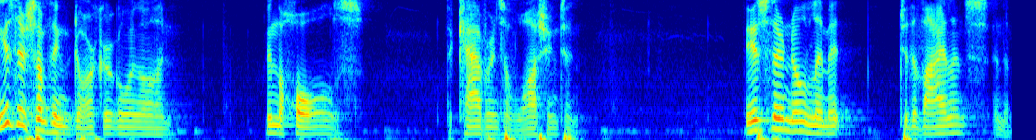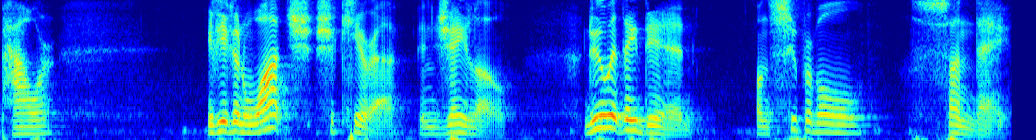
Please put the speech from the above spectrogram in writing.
is there something darker going on in the halls, the caverns of Washington? Is there no limit to the violence and the power? If you can watch Shakira and J Lo do what they did on Super Bowl Sunday,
